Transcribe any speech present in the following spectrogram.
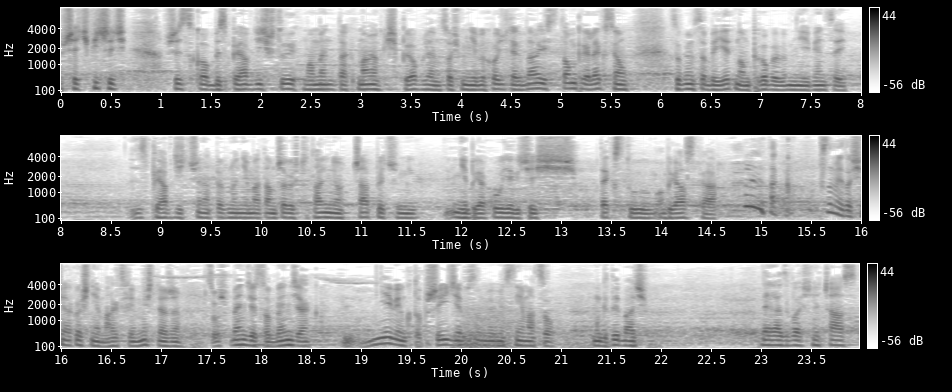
przećwiczyć wszystko, by sprawdzić, w których momentach mam jakiś problem, coś mi nie wychodzi i tak dalej. Z tą prelekcją zrobiłem sobie jedną próbę, by mniej więcej sprawdzić, czy na pewno nie ma tam czegoś totalnie od czapy, czy mi nie brakuje gdzieś tekstu, obrazka. Ale tak w sumie to się jakoś nie martwię. Myślę, że cóż, będzie co będzie. Nie wiem, kto przyjdzie w sumie, więc nie ma co gdybać. Teraz właśnie czas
